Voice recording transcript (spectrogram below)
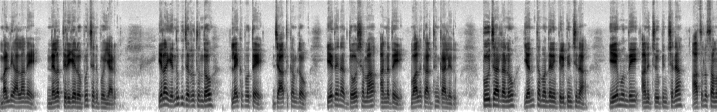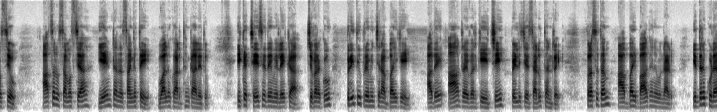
మళ్ళీ అలానే నెల తిరిగేలోపు చనిపోయాడు. ఇలా ఎందుకు జరుగుతుందో లేకపోతే జాతకంలో ఏదైనా దోషమా అన్నది వాళ్ళకి అర్థం కాలేదు. పూజార్లను ఎంతమందిని పిలిపించినా ఏముంది అని చూపించినా అసలు సమస్య అసలు సమస్య ఏంటన్న సంగతి వాళ్ళకు అర్థం కాలేదు. ఇక చేసేదేమీ లేక చివరకు ప్రీతి ప్రేమించిన అబ్బాయికి అదే ఆ డ్రైవర్కి ఇచ్చి పెళ్ళి చేశాడు తండ్రి. ప్రస్తుతం ఆ అబ్బాయి బాగానే ఉన్నాడు. ఇద్దరు కూడా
